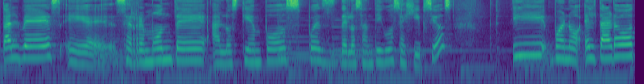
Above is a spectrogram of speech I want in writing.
Tal vez eh, se remonte a los tiempos pues, de los antiguos egipcios. Y bueno, el tarot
